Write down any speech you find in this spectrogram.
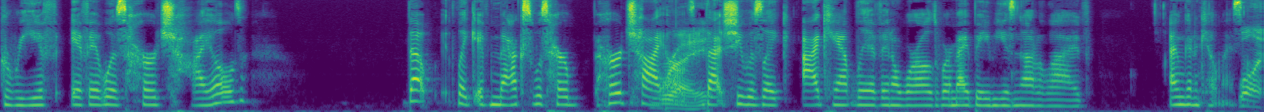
grief if it was her child that like if max was her her child Right. that she was like i can't live in a world where my baby is not alive i'm gonna kill myself Well,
